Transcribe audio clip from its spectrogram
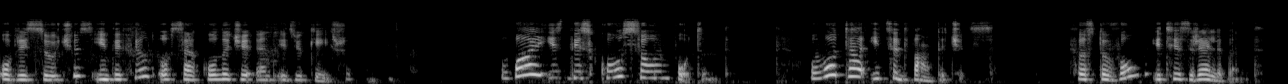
of researchers in the field of psychology and education. Why is this course so important? What are its advantages? First of all, it is relevant.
